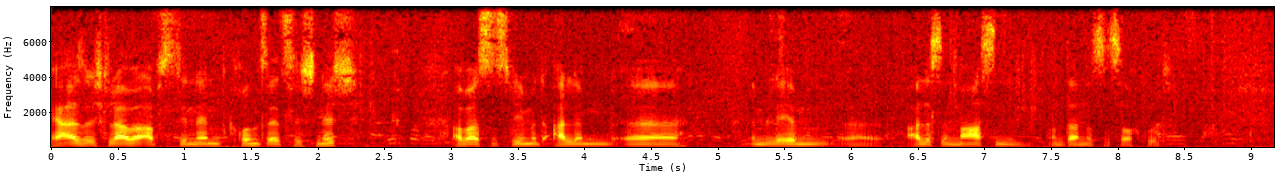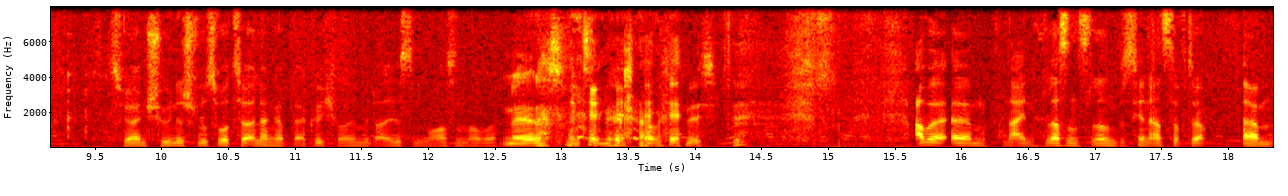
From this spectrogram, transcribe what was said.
Ja, also ich glaube abstinent grundsätzlich nicht. Aber es ist wie mit allem äh, im Leben, äh, alles in Maßen und dann ist es auch gut. Das wäre ein schönes Schlusswort zu Erlanger Bergkirch, mit alles in Maßen, aber. Nee, das funktioniert glaube ich nicht. Aber ähm, nein, lass uns, lass uns ein bisschen ernsthafter. Ähm,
